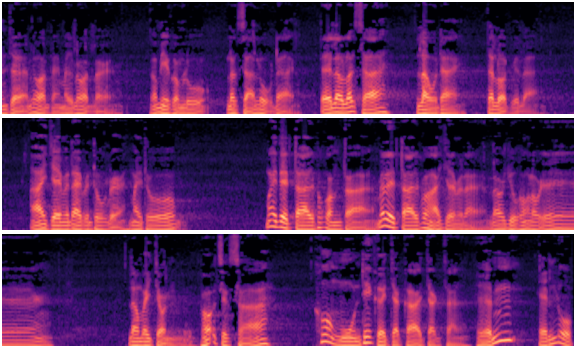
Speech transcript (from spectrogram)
มันจะรอดไหมไม่รอดเลยเขามีความรู้รักษาโลกได้ แต่เรารักษาเราได้ตลอดเวลา หายใจไม่ได้เป็นทุกข์เลยไม่ทุกข์ไม่ได้ตายเพราะความตาย ไม่ได้ตายเพราะหายใจไม่ได้ เราอยู่ของเราเอง เราไม่จน เพราะศึกษาข้อมูลที่เกิดจากกายจากใจ เห็นเห็นรูป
